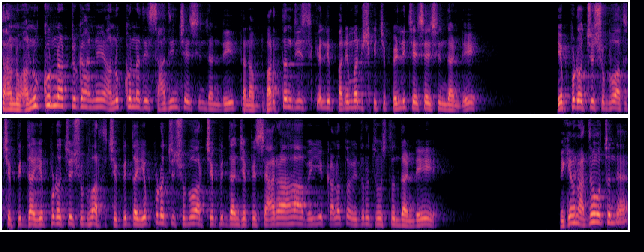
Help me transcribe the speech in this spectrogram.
తాను అనుకున్నట్టుగానే అనుకున్నది సాధించేసిందండి. తన భర్తను తీసుకెళ్ళి పని మనిషికి ఇచ్చి పెళ్ళి చేసేసిందండి. ఎప్పుడొచ్చి శుభవార్త చెప్పిద్దా? ఎప్పుడొచ్చి శుభవార్త చెప్పిద్దా? ఎప్పుడొచ్చి శుభవార్త చెప్పిద్దా అని చెప్పి సారా వెయ్యి కళ్ళతో ఎదురు చూస్తుందండి. మీకేమైనా అర్థమవుతుందా?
